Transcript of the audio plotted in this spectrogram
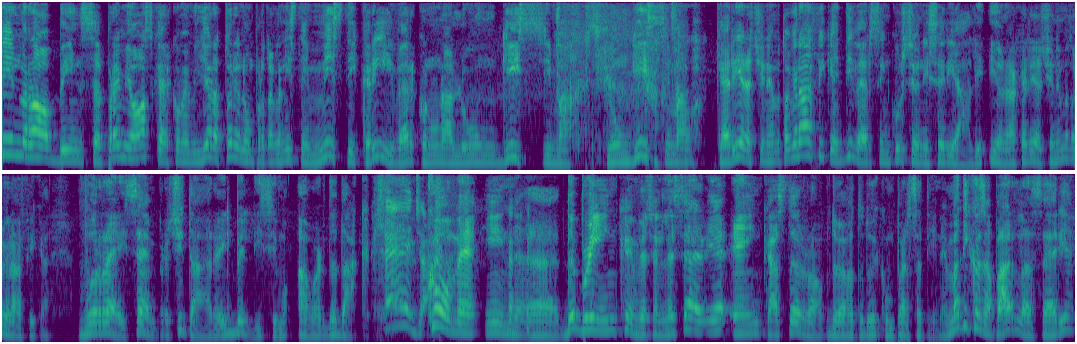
Tim Robbins, premio Oscar come miglior attore non protagonista in Mystic River con una lunghissima, lunghissima carriera cinematografica e diverse incursioni seriali. Io nella carriera cinematografica vorrei sempre citare il bellissimo Howard the Duck. Eh già. Come in eh, The Brink, invece nelle serie, e in Castle Rock, dove ha fatto due comparsatine. Ma di cosa parla la serie?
